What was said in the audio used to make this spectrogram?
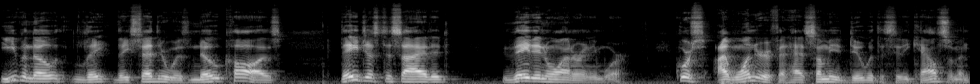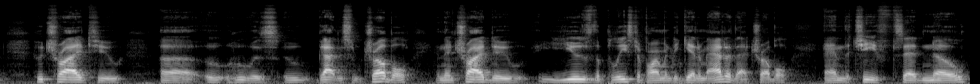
even though they, they said there was no cause, they just decided they didn't want her anymore. Of course, I wonder if it had something to do with the city councilman who tried to, uh, who, who, was who got in some trouble and then tried to use the police department to get him out of that trouble. And the chief said, "No,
